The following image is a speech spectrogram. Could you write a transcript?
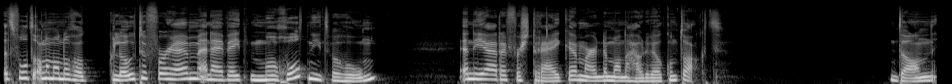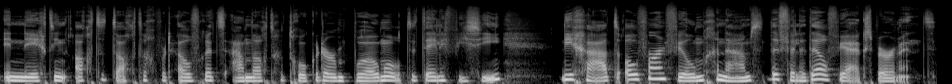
Het voelt allemaal nogal kloten voor hem en hij weet god niet waarom. En de jaren verstrijken, maar de mannen houden wel contact. Dan, in 1988, wordt Alfreds aandacht getrokken door een promo op de televisie. Die gaat over een film genaamd The Philadelphia Experiment.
